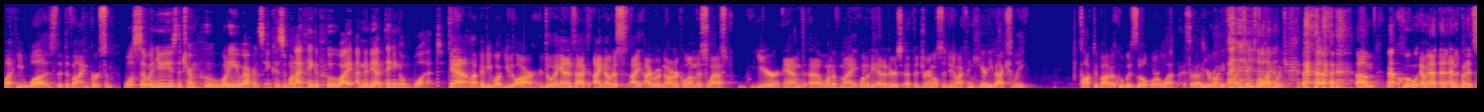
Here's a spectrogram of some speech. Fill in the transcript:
but he was the divine person. Well, so when you use the term who, what are you referencing? Because when I think of who, I, I maybe I'm thinking of what. Yeah, that may be what you are doing. And in fact, I noticed I, I wrote an article on this last year, and uh, one of my one of the editors at the journal said, you know, I think here you've actually talked about a who is though were what. I said, oh, you're right. I changed the language. um, now, who? I mean, and, and, but it's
